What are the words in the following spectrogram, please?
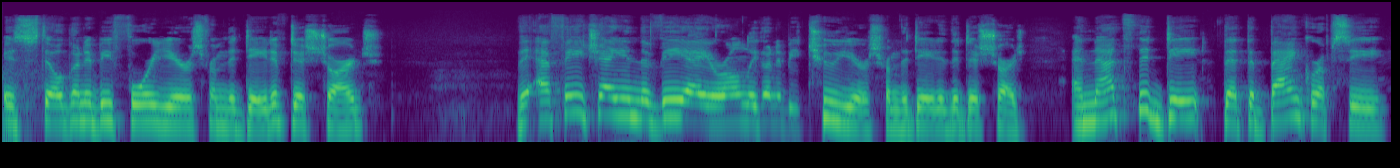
is still going to be 4 years from the date of discharge. The FHA and the VA are only going to be two years from the date of the discharge. And that's the date that the bankruptcy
